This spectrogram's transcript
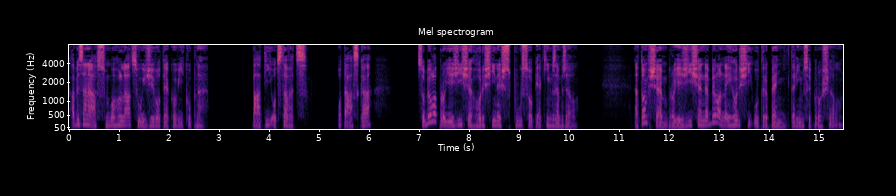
aby za nás mohl dát svůj život jako výkupné. Pátý odstavec. Otázka. Co bylo pro Ježíše horší než způsob, jakým zemřel? Na tom všem pro Ježíše nebylo nejhorší utrpení, kterým si prošel.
